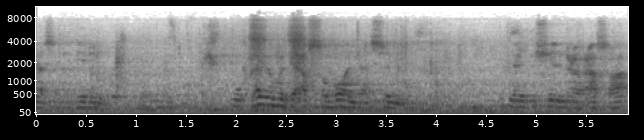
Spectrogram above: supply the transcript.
ناس كثيرين وكانوا متعصبون السنة يشيل معه عصا.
